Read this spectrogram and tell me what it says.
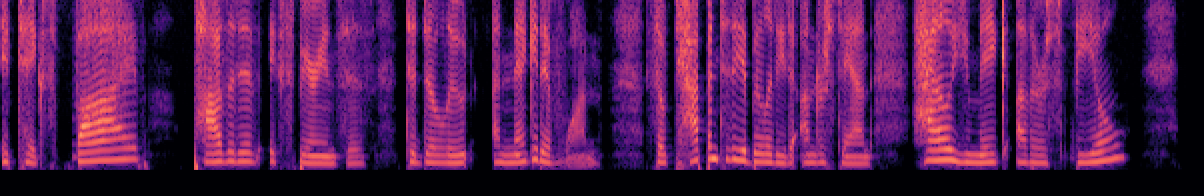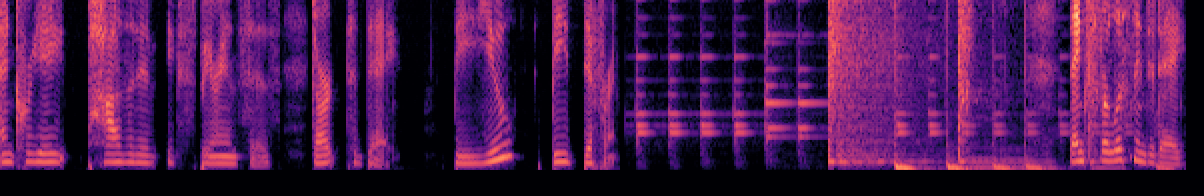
it takes five positive experiences to dilute a negative one. So tap into the ability to understand how you make others feel and create positive experiences. Start today. Be you, be different. Thanks for listening today.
